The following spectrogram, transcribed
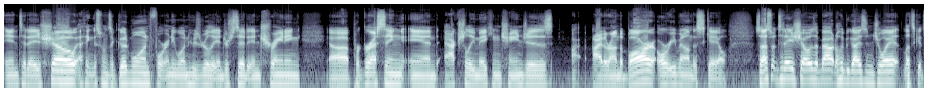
in today's show. I think this one's a good one for anyone who's really interested in training, uh, progressing, and actually making changes either on the bar or even on the scale. So that's what today's show is about. I hope you guys enjoy it. Let's get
